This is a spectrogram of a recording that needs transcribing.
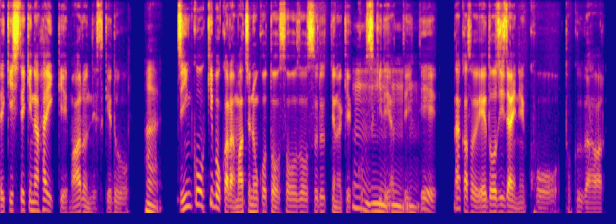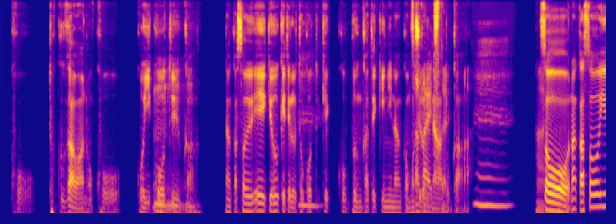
歴史的な背景もあるんですけど、はい。人口規模から町のことを想像するっていうのは結構好きでやっていうんうんて、なんかそういう江戸時代にこう、徳川、こう、徳川のこう、ご意向というか、んんなんかそういう影響を受けてるとこってうん。結構文化的になんか面白いなとか、うん。はい。そう、なんかそうい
